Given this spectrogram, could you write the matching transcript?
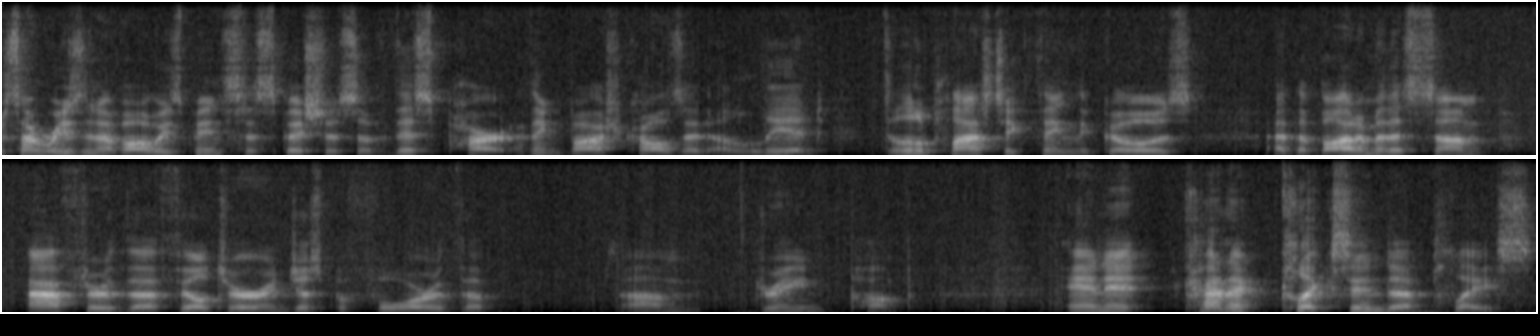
For some reason I've always been suspicious of this part. I think Bosch calls it a lid. It's a little plastic thing that goes at the bottom of the sump after the filter and just before the um, drain pump. And it kind of clicks into place.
